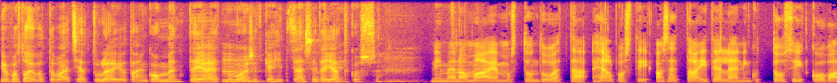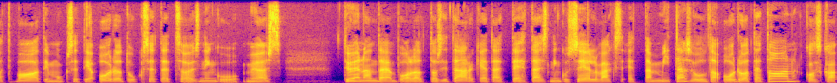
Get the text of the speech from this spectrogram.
jopa toivottavaa, että sieltä tulee jotain kommentteja, että mä voin sitten kehittää sitä jatkossa. Nimenomaan ja musta tuntuu, että helposti asettaa itselleen niin kuin tosi kovat vaatimukset ja odotukset, että se olisi niin kuin myös – työnantajan puolelta tosi tärkeää, että tehtäisiin niin kuin selväksi, että mitä sulta odotetaan, koska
